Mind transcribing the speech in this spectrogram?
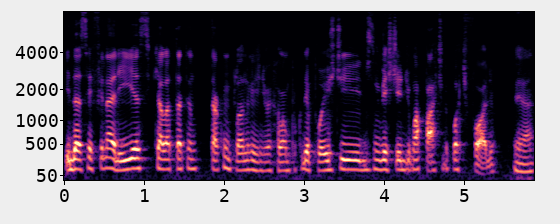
e das refinarias que ela está tá com um plano que a gente vai falar um pouco depois de desinvestir de uma parte do portfólio. É.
